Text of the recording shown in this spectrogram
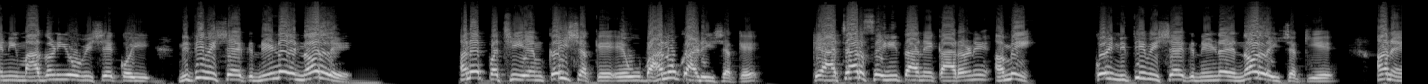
એની માગણીઓ વિશે કોઈ નીતિ વિષયક નિર્ણય ન લે. અને પછી એમ કહી શકે, એવું બહાનું કાઢી શકે કે આચાર કારણે અમે કોઈ નીતિ વિષયક નિર્ણય ન લઈ શકીએ અને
